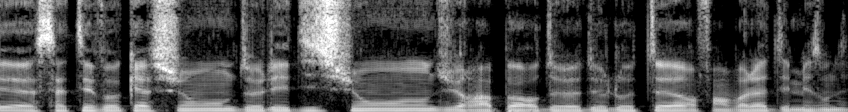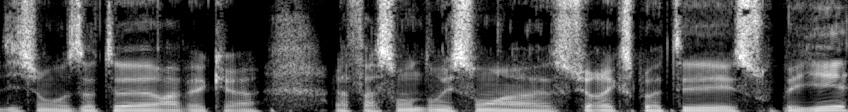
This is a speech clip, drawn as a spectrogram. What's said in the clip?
euh, cette évocation de l'édition, du rapport de, de l'auteur, enfin voilà, des maisons d'édition aux auteurs avec euh, la façon dont ils sont euh, surexploités et sous-payés.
